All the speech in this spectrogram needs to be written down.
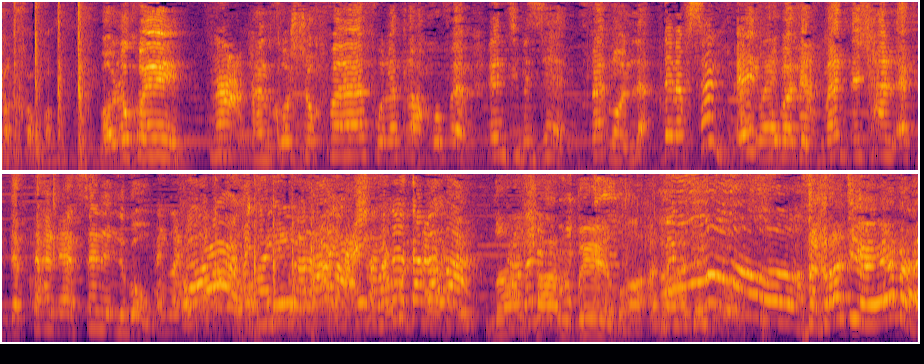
ما نخبط بقول لكم إيه؟ نعم هنخش خفاف ونطلع خفاف انت بالذات فاهمه ولا لا ده أنا في ثانية أنتوا ما تتمدش حلقك ده بتاع العرسان اللي جوه نشر بيضة أنا عددهم زغرتي يا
